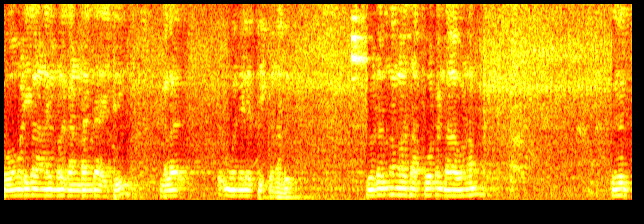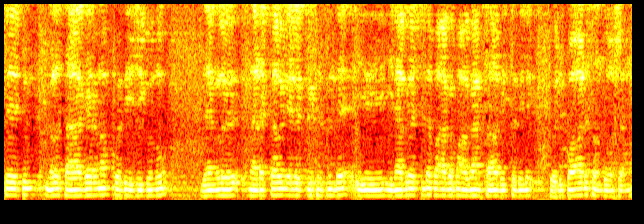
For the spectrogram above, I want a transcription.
കോമഡികളാണ് നമ്മൾ കണ്ടന്റ് ആയിട്ട് നിങ്ങളെ മുന്നിലെത്തിക്കുന്നത്. തുടർന്ന് നിങ്ങളെ സപ്പോർട്ട് ഉണ്ടാവണം. തീർച്ചയായിട്ടും നിങ്ങളെ സഹകരണം പ്രതീക്ഷിക്കുന്നു. ഞങ്ങൾ നടക്കാവിലെ ഇലക്ട്രിക്കൽസിന്റെ ഈ ഇനാഗ്രേഷന്റെ ഭാഗമാകാൻ സാധിച്ചതിൽ ഒരുപാട് സന്തോഷം.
